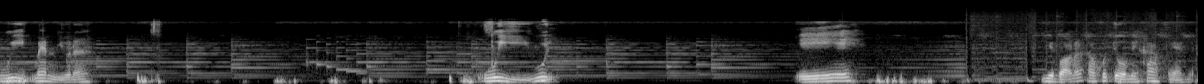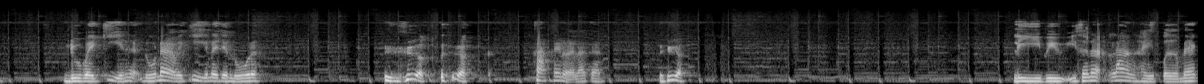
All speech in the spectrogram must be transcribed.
อุ้ยแม่นอยู่นะ อุ้ยอุ้ยเอ๊ะอย่าบอกนะครับคุณโจมีค่าแฝงอะดูไมกี้นะดูหน้าไมกี้ก็น่าจะรู้นะเอือกเอือกพากให้หน่อยแล้วกันเอือกรีวิวอีสนะร่างไฮเปอร์แม็ก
